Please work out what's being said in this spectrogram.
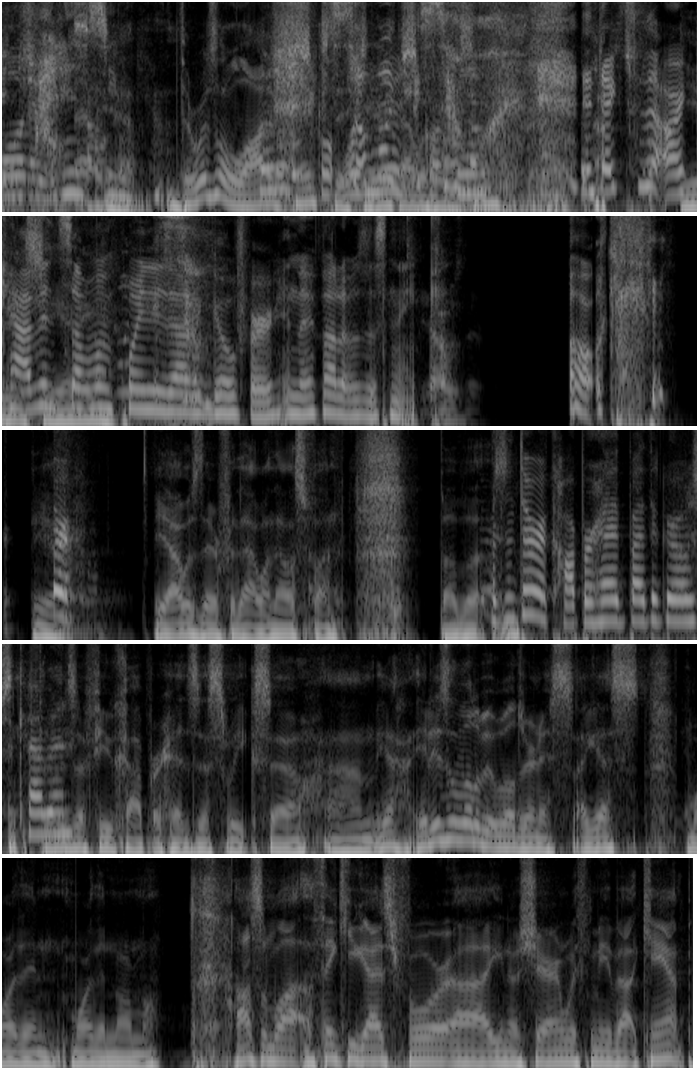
wilderness. I didn't see. yeah, there was a lot of snakes this year. Someone, That was someone next to the, our You didn't cabin, any? someone pointed out a gopher, and they thought it was a snake. Yeah, I was there. Oh, yeah, yeah, I was there for that one. That was fun. Bubba, Wasn't there a copperhead by the girls' There cabin? was a few copperheads this week, so um, yeah, it is a little bit wilderness, I guess, more than more than normal. Awesome. Well, thank you guys for uh, you know sharing with me about camp.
